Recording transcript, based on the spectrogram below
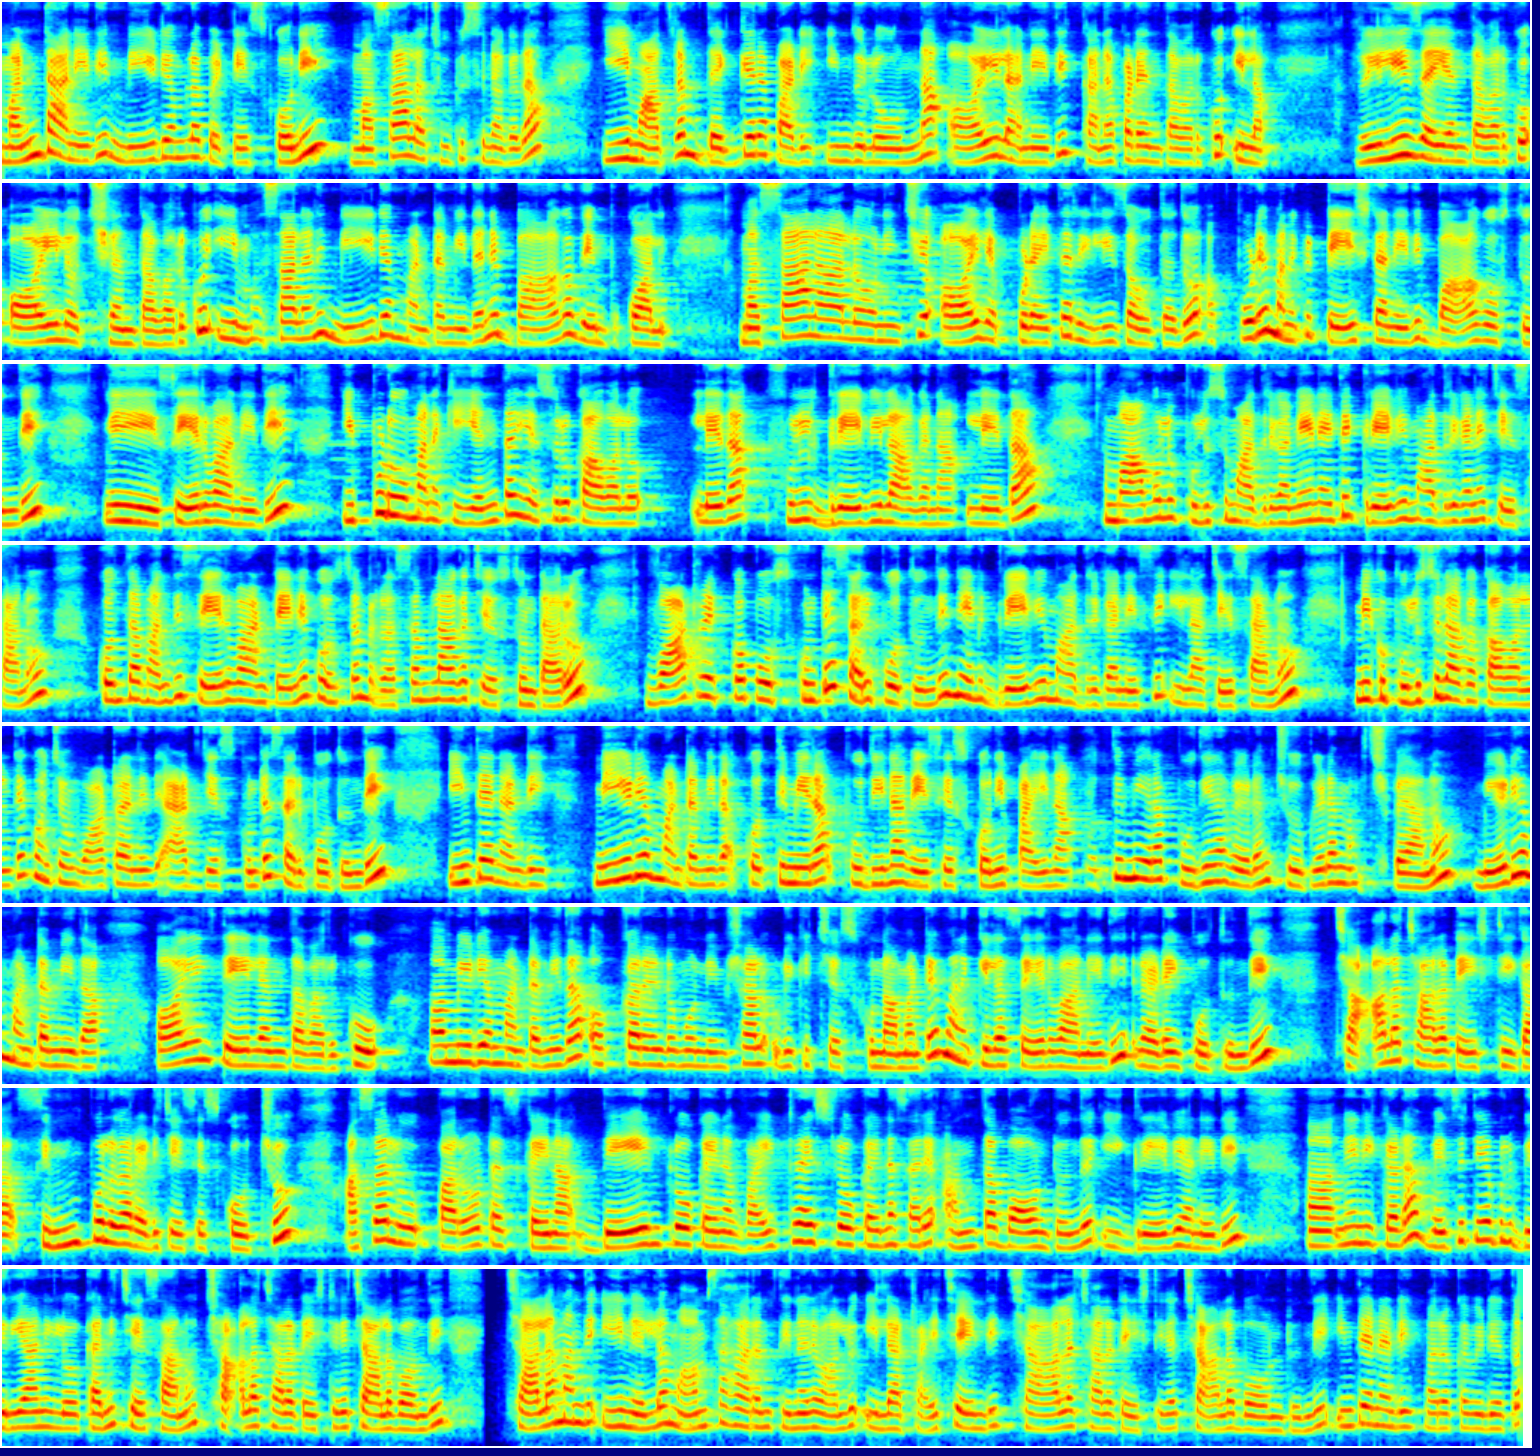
మంట అనేది మీడియంలో పెట్టేసుకొని మసాలా చూపిస్తున్నా కదా ఈ మాత్రం దగ్గర పడి ఇందులో ఉన్న ఆయిల్ అనేది కనపడేంత వరకు ఇలా రిలీజ్ అయ్యేంత వరకు ఆయిల్ వచ్చేంత వరకు ఈ మసాలాని మీడియం మంట మీదనే బాగా వేంపుకోవాలి. మసాలాలో నుంచి ఆయిల్ ఎప్పుడైతే రిలీజ్ అవుతుందో అప్పుడే మనకి టేస్ట్ అనేది బాగా వస్తుంది. ఈ సేర్వా అనేది ఇప్పుడు మనకి ఎంత ఎసురు కావాలో లేదా ఫుల్ గ్రేవీ లాగానా లేదా మామూలు పులుసు మాదిరిగా నేనైతే గ్రేవీ మాదిరిగానే చేశాను. కొంతమంది సేర్వా అంటేనే కొంచెం రసంలాగా చేస్తుంటారు. వాటర్ ఎక్కువ పోసుకుంటే సరిపోతుంది. నేను గ్రేవీ మాదిరిగా అనేసి ఇలా చేశాను. మీకు పులుసులాగా కావాలంటే కొంచెం వాటర్ అనేది యాడ్ చేసుకుంటే సరిపోతుంది. ఇంతేనండి. మీడియం మంట మీద కొత్తిమీర పుదీనా వేసేసుకొని పైన కొత్తిమీర పుదీనా వేయడం చూపించడం మర్చిపోయాను. మీడియం మంట మీద ఆయిల్ తేలేంత వరకు మీడియం మంట మీద ఒక్క రెండు మూడు నిమిషాలు ఉడికిచ్చేసుకున్నామంటే మనకి ఇలా సేర్వా అనేది రెడీ అయిపోతుంది. చాలా చాలా టేస్టీగా సింపుల్గా రెడీ చేసేసుకోవచ్చు. అసలు పరోటాస్కైనా దేంట్లోకైనా వైట్ రైస్లోకైనా సరే అంత బాగుంటుంది ఈ గ్రేవీ అనేది. నేను ఇక్కడ వెజిటేబుల్ బిర్యానీలో కానీ చేశాను. చాలా చాలా టేస్టీగా చాలా బాగుంది. చాలామంది ఈ నెలలో మాంసాహారం తినని వాళ్ళు ఇలా ట్రై చేయండి. చాలా చాలా టేస్టీగా చాలా బాగుంటుంది. ఇంతేనండి. మరొక వీడియోతో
